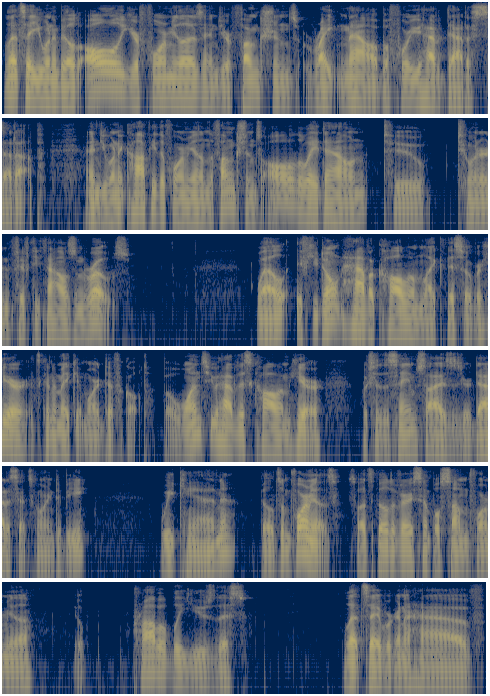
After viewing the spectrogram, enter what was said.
Let's say you want to build all your formulas and your functions right now before you have data set up. And you want to copy the formula and the functions all the way down to 250,000 rows. Well, if you don't have a column like this over here, it's going to make it more difficult. But once you have this column here, which is the same size as your data set's going to be, we can build some formulas. So let's build a very simple sum formula. Probably use this. Let's say we're going to have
